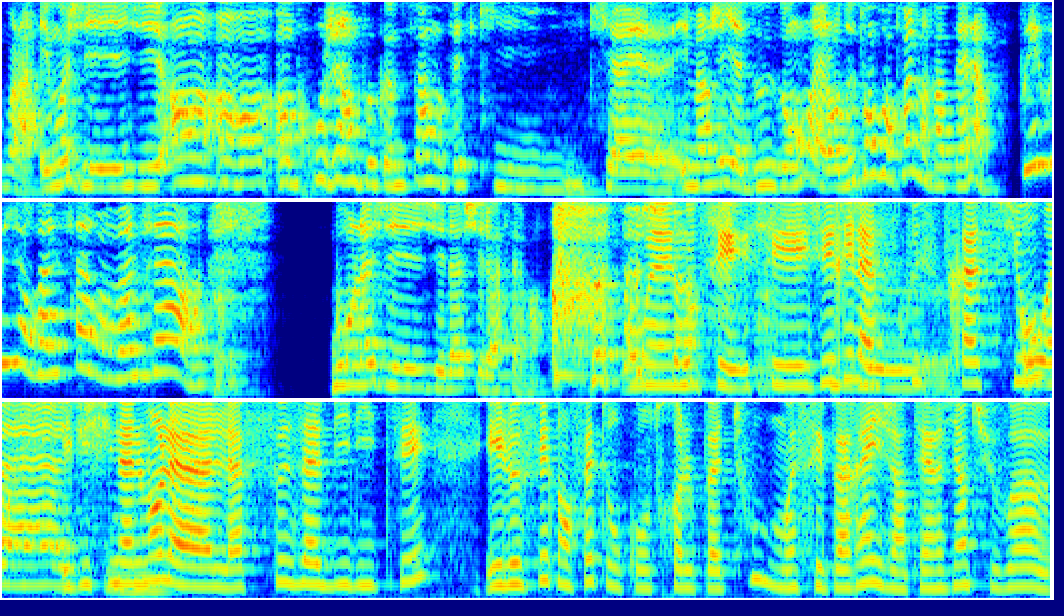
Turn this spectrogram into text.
voilà. Et moi j'ai un, un, un, projet un peu comme ça en fait qui qui a émergé il y a deux ans. Alors de temps en temps il me rappelle. Oui oui on va le faire on va le faire Bon, là, j'ai lâché l'affaire. Hein. ouais, non, c'est gérer la frustration et puis finalement la, faisabilité et le fait qu'en fait on contrôle pas tout. Moi, c'est pareil, j'interviens, tu vois, euh,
